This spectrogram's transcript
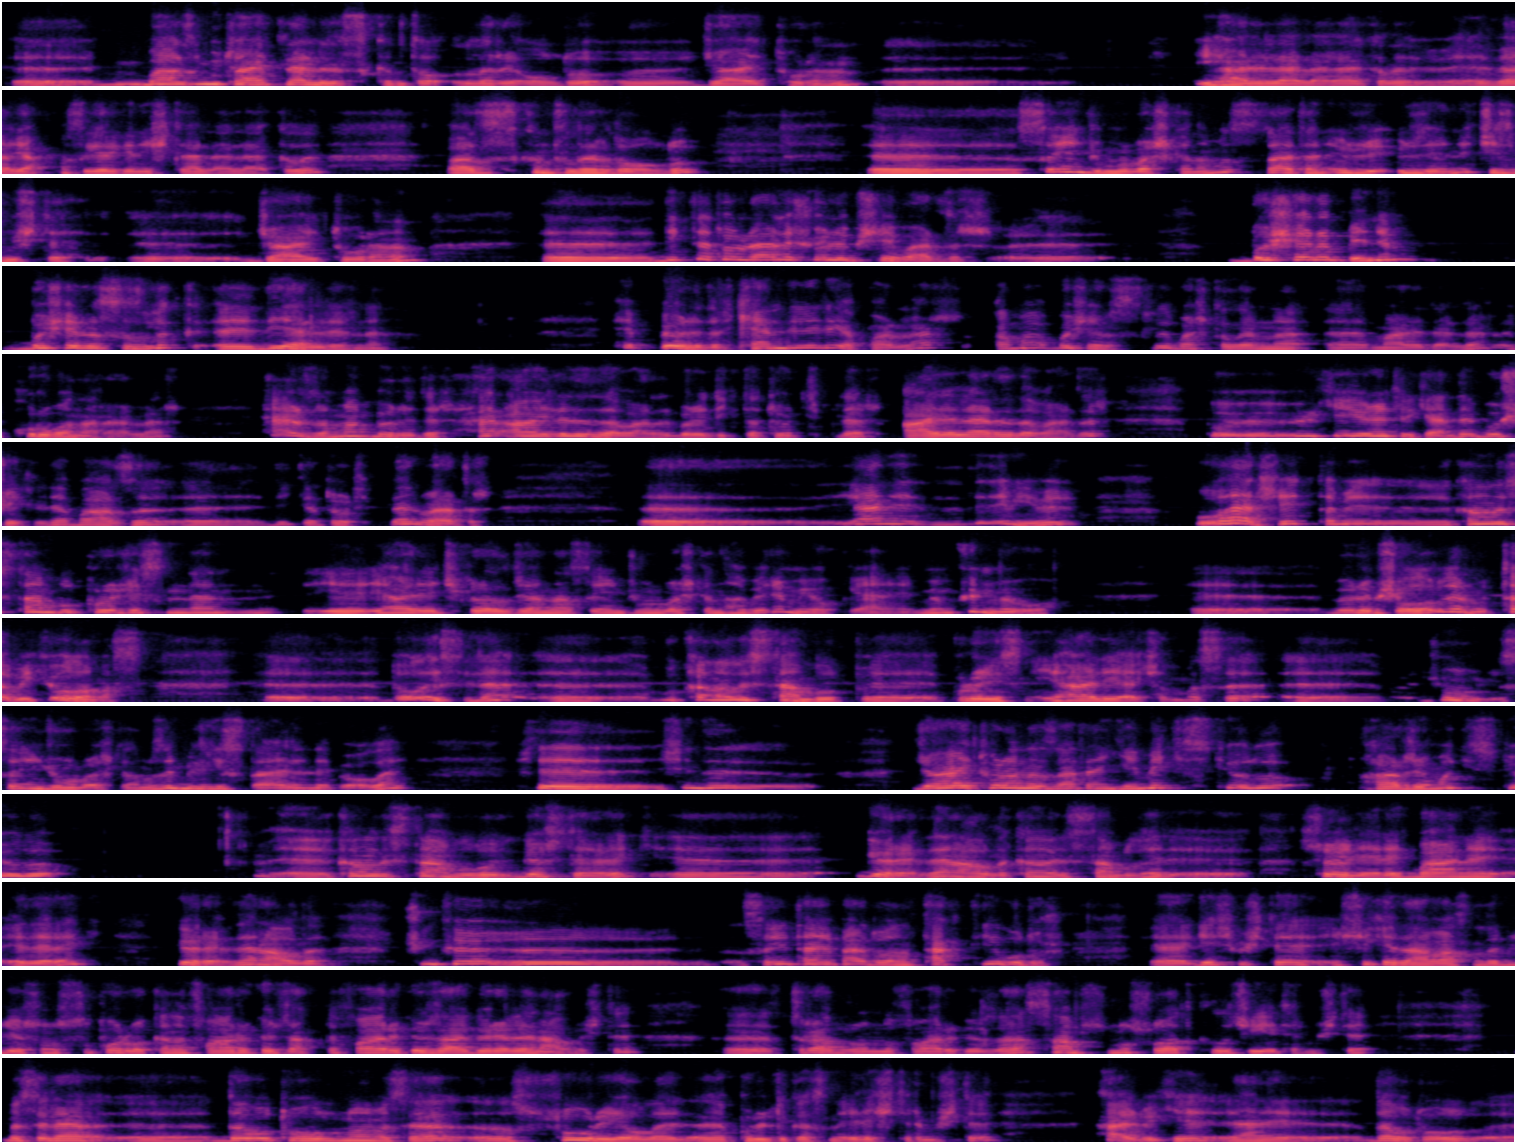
E, bazı müteahhitlerle de sıkıntıları oldu e, Cahit Turan'ın e, ihalelerle alakalı ve, ve yapması gereken işlerle alakalı bazı sıkıntıları da oldu. E, Sayın Cumhurbaşkanımız zaten üzerine çizmişti e, Cahit Turan'ın. E, diktatörlerde şöyle bir şey vardır. E, başarı benim, başarısızlık e, diğerlerinin. Hep böyledir. Kendileri yaparlar ama başarısızlığı başkalarına e, mal ederler, kurban ararlar. Her zaman böyledir. Her ailede de vardır böyle diktatör tipler. Ailelerde de vardır. Bu ülkeyi yönetirken de bu şekilde bazı e, diktatör tipler vardır. E, yani dediğim gibi bu her şey tabii Kanal İstanbul projesinden e, ihaleye çıkarılacağından Sayın Cumhurbaşkanı haberi mi yok? Yani mümkün mü bu? Ee, böyle bir şey olabilir mi? Tabii ki olamaz. Ee, dolayısıyla e, bu Kanal İstanbul e, projesinin ihaleye açılması e, Sayın Cumhurbaşkanımızın bilgisi dahilinde bir olay. İşte şimdi Cahit Turan zaten yemek istiyordu, harcamak istiyordu. Kanal İstanbul'u göstererek görevden aldı. Kanal İstanbul'u söyleyerek, bahane ederek görevden aldı. Çünkü Sayın Tayyip Erdoğan'ın taktiği budur. Ee, geçmişte şike davasında biliyorsunuz Spor Bakanı Faruk Özak'tı. Faruk Özak görevden almıştı. E, Trabzonlu Faruk Özak Samsunlu Suat Kılıç'ı getirmişti. Mesela e, Davutoğlu'nu mesela e, Suriye olay, e, politikasını eleştirmişti. Halbuki yani Davutoğlu e,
